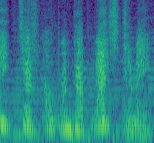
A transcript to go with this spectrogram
seat just opened up next to me.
